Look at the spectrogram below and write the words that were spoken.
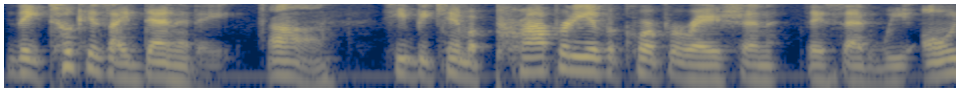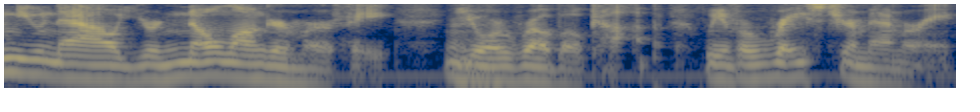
they took his identity Uh-huh. he became a property of a corporation. They said, "We own you now. You're no longer Murphy. You're RoboCop. We've erased your memory."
